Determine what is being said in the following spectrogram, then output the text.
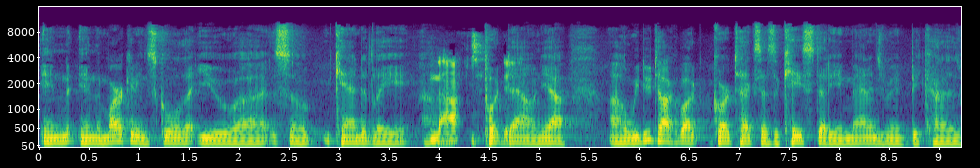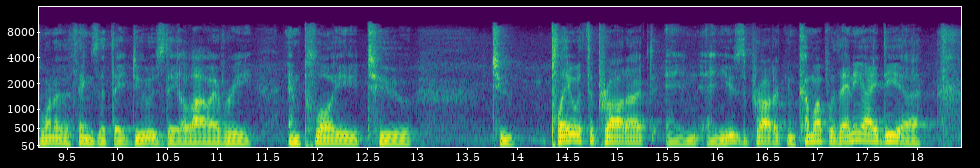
in in the marketing school that you uh, so candidly uh, put yeah. down, yeah. Uh, we do talk about Gore-Tex as a case study in management because one of the things that they do is they allow every employee to to play with the product and and use the product and come up with any idea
